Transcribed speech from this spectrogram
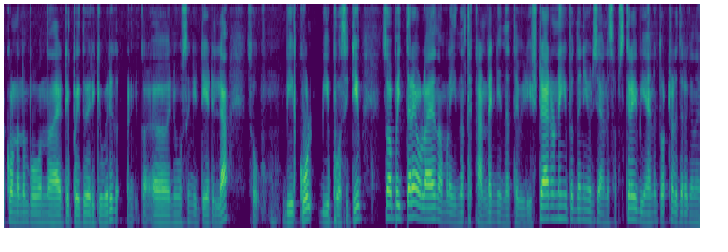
അക്കൗണ്ടൊന്നും പോകുന്നതായിട്ട് ഇപ്പോൾ ഇതുവരെയ്ക്കും ഒരു ന്യൂസും കിട്ടിയിട്ടില്ല. So be cool be positive so അപ്പോൾ ഇത്രയും ഉള്ളതായത് നമ്മൾ ഇന്നത്തെ കണ്ടന്റ് ഇന്നത്തെ വീഡിയോ ഇഷ്ടമായിട്ടുണ്ടെങ്കിൽ ഇപ്പോൾ തന്നെ ഒരു ചാനൽ സബ്സ്ക്രൈബ് ചെയ്യാനും തൊട്ടടുത്തിറക്കുന്ന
